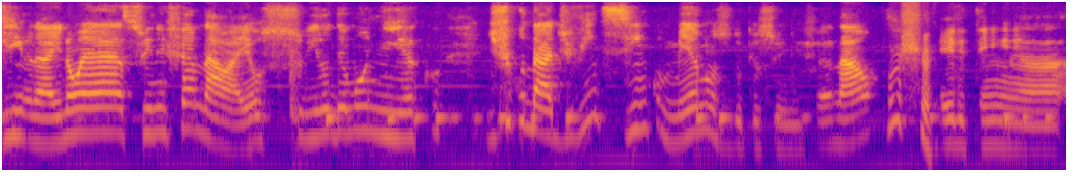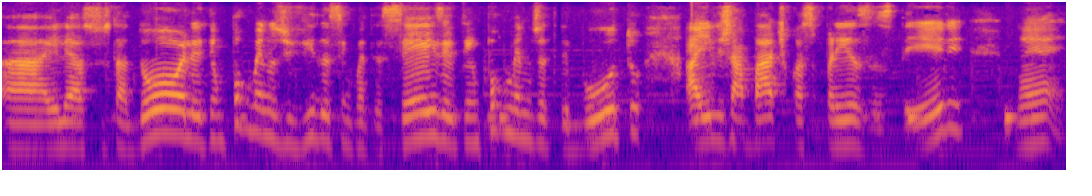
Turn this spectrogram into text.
é, aí não é suíno infernal, aí é o suíno demoníaco. Dificuldade 25, menos do que o suíno infernal. Puxa. Ele tem a, a, ele é assustador, ele tem um pouco menos de vida, 56, ele tem um pouco menos de atributo. Aí ele já bate com as presas dele, né?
